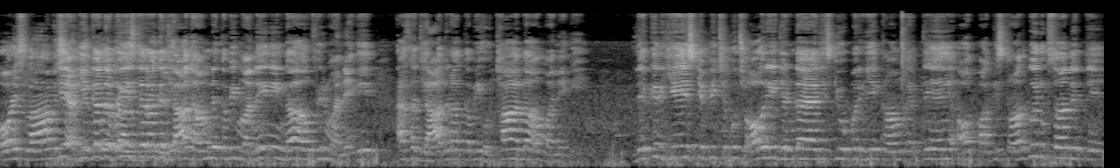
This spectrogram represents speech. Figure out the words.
और इस्लाम ये हकीकत है? भाई इस तरह का जिहाद हमने कभी माने ही नहीं ना हम फिर मानेंगे। ऐसा जिहाद ना कभी होता ना हम मानेंगे। लेकिन ये इसके पीछे कुछ और ही एजेंडा है जिसके ऊपर ये काम करते हैं और पाकिस्तान को ही नुकसान देते हैं।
